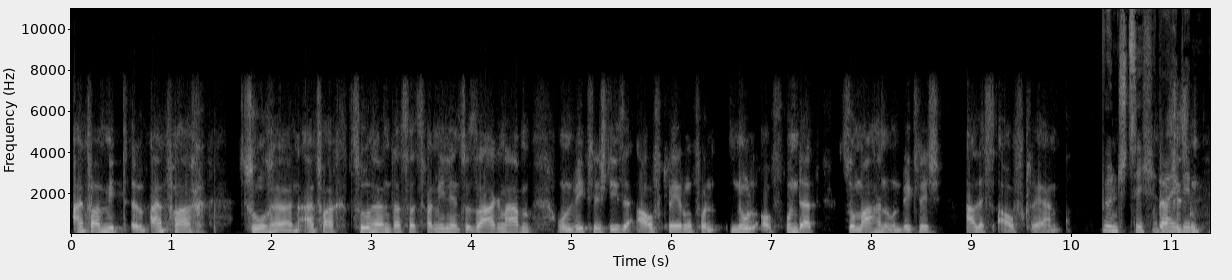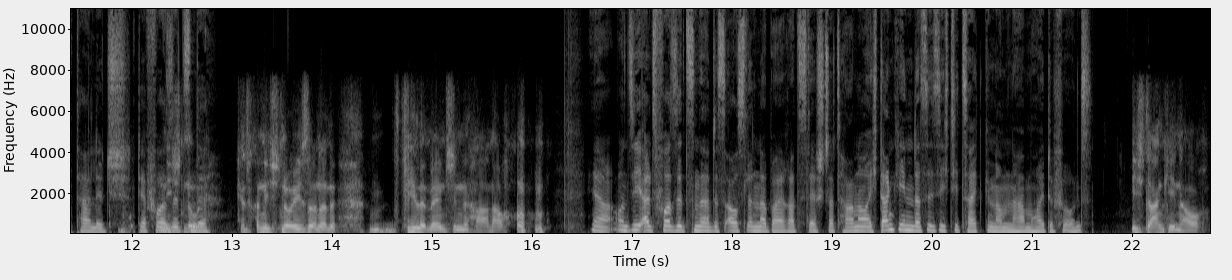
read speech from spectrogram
Einfach mit, äh, einfach zuhören, einfach zuhören, das, was Familien zu sagen haben und wirklich diese Aufklärung von 0 auf 100 zu machen und wirklich alles aufklären. Wünscht sich Raidin Talic, der Vorsitzende. Nicht nur, genau, nicht nur ich, sondern viele Menschen in Hanau. Ja, und Sie als Vorsitzender des Ausländerbeirats der Stadt Hanau. Ich danke Ihnen, dass Sie sich die Zeit genommen haben heute für uns. Ich danke Ihnen auch.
